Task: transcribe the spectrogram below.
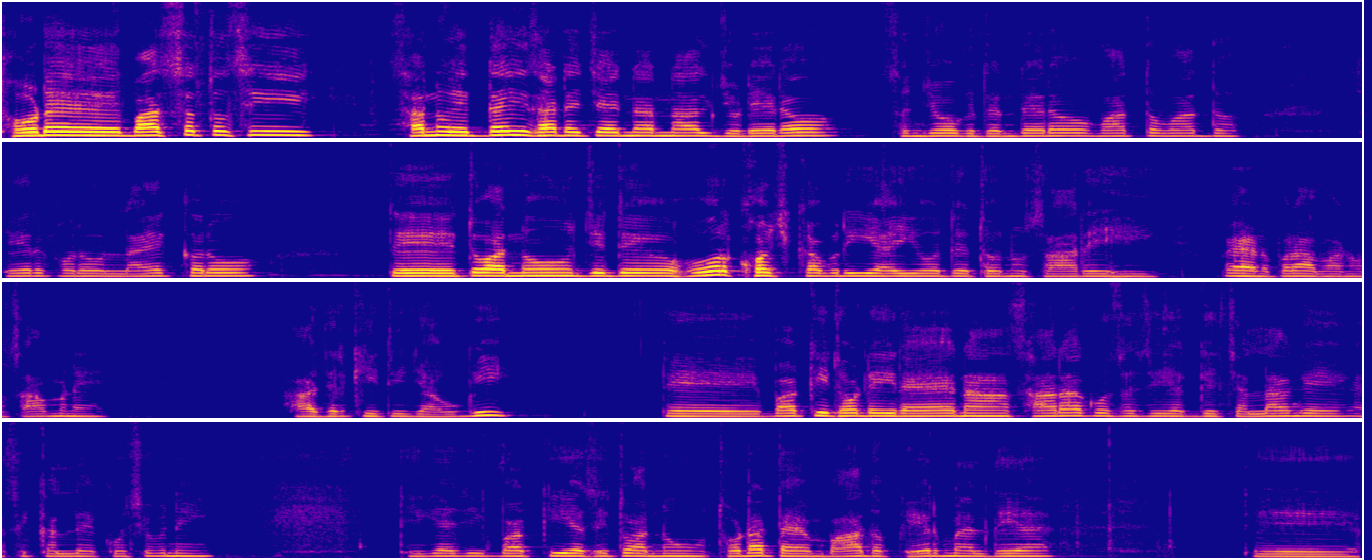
ਥੋੜੇ ਬਸ ਤੁਸੀਂ ਸਾਨੂੰ ਇਦਾਂ ਹੀ ਸਾਡੇ ਚੈਨਲ ਨਾਲ ਜੁੜੇ ਰਹੋ ਸੰਯੋਗ ਦਿੰਦੇ ਰਹੋ, ਵੱਧ ਤੋਂ ਵੱਧ ਸ਼ੇਅਰ ਕਰੋ ਲਾਈਕ ਕਰੋ ਤੇ ਤੁਹਾਨੂੰ ਜਿੱਦੇ ਹੋਰ ਖੁਸ਼ਖਬਰੀ ਆਈ ਉਹਦੇ ਤੁਹਾਨੂੰ ਸਾਰੇ ਹੀ ਭੈਣ ਭਰਾਵਾਂ ਨੂੰ ਸਾਹਮਣੇ ਹਾਜ਼ਰ ਕੀਤੀ ਜਾਊਗੀ ਤੇ ਬਾਕੀ ਤੁਹਾਡੀ ਰਾਏ ਨਾਲ ਸਾਰਾ ਕੁਝ ਅਸੀਂ ਅੱਗੇ ਚੱਲਾਂਗੇ, ਅਸੀਂ ਇਕੱਲੇ ਕੁਝ ਵੀ ਨਹੀਂ, ਠੀਕ ਹੈ ਜੀ, ਬਾਕੀ ਅਸੀਂ ਤੁਹਾਨੂੰ ਥੋੜਾ ਟਾਈਮ ਬਾਅਦ ਫੇਰ ਮਿਲਦੇ ਆ ਤੇ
